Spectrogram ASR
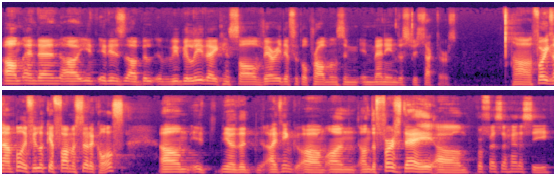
Um, and then uh, it, it is, uh, be we believe that it can solve very difficult problems in, in many industry sectors. Uh, for example, if you look at pharmaceuticals, um, it, you know, the, I think um, on, on the first day, um, Professor Hennessy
